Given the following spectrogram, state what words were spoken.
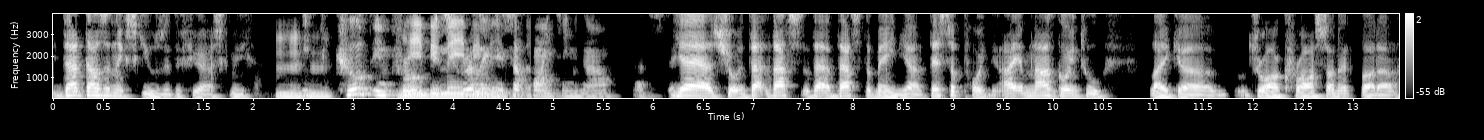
That doesn't excuse it, if you ask me. Mhm. It could improve. Maybe, it's maybe, really maybe. disappointing now. That's the, Yeah, sure. That that's that that's the main. Yeah, disappointing. I am not going to like uh draw a cross on it, but uh,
